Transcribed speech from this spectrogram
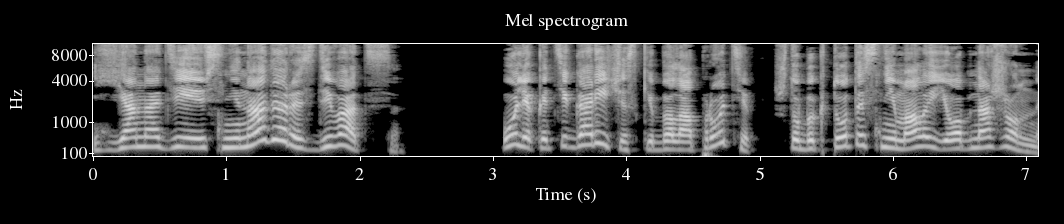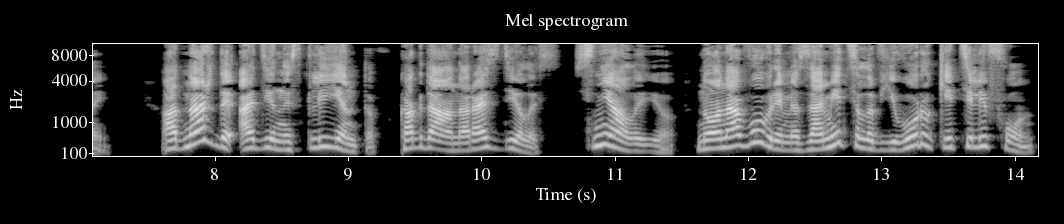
Я надеюсь, не надо раздеваться?» Оля категорически была против, чтобы кто-то снимал ее обнаженной. Однажды один из клиентов, когда она разделась, снял ее, но она вовремя заметила в его руке телефон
